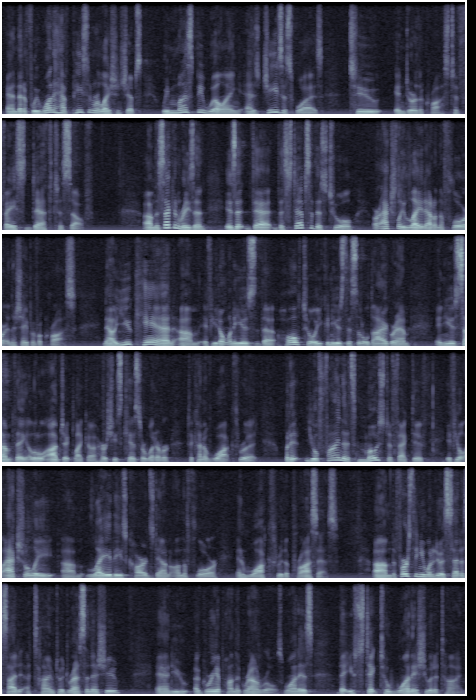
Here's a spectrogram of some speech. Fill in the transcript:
And that if we want to have peace in relationships, we must be willing, as Jesus was, to endure the cross, to face death to self. Um, the second reason is that, that the steps of this tool are actually laid out on the floor in the shape of a cross. Now, you can, um, if you don't want to use the whole tool, you can use this little diagram and use something, a little object like a Hershey's Kiss or whatever, to kind of walk through it. But it, you'll find that it's most effective if you'll actually um, lay these cards down on the floor and walk through the process. Um, the first thing you want to do is set aside a time to address an issue, and you agree upon the ground rules. One is that you stick to one issue at a time.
